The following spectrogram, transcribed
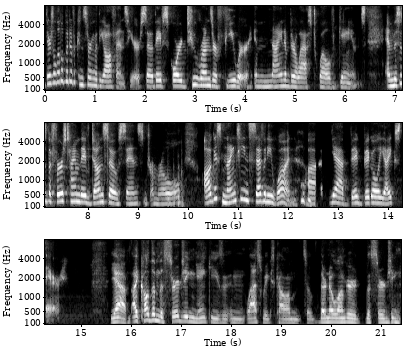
there's a little bit of a concern with the offense here. So, they've scored two runs or fewer in nine of their last 12 games. And this is the first time they've done so since, drumroll, August 1971. Uh, yeah, big, big ol' yikes there. Yeah, I called them the surging Yankees in last week's column. So they're no longer the surging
